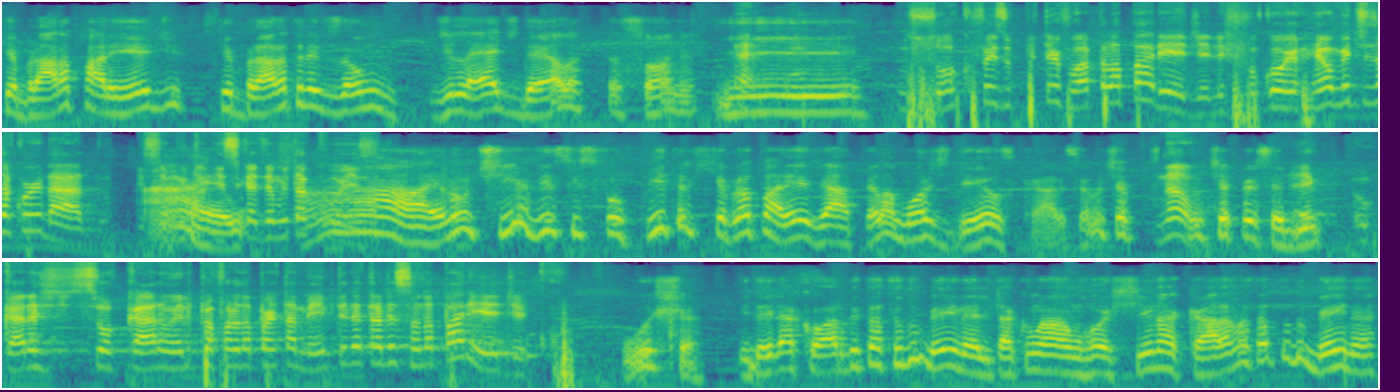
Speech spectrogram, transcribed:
quebraram a parede, quebraram a televisão de LED dela, é só, né? E. É, o, soco fez o Peter voar pela parede, ele ficou realmente desacordado. Isso, é ah, é muito, isso quer dizer muita ah, coisa. Ah, eu não tinha visto isso. Foi o Peter que quebrou a parede. Ah, pelo amor de Deus, cara. Isso eu não tinha, não, não tinha percebido. É, o cara socaram ele pra fora do apartamento e ele atravessando a parede. Puxa. E daí ele acorda e tá tudo bem, né? Ele tá com uma, um roxinho na cara, mas tá tudo bem, né?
